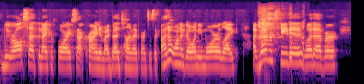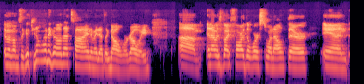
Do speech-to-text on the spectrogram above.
we were all set the night before. I sat crying in my bed, telling my parents, I was like, I don't want to go anymore. Like, I've never skated, whatever. And my mom's like, if you don't want to go, that's fine. And my dad's like, no, we're going. Um, and I was by far the worst one out there and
